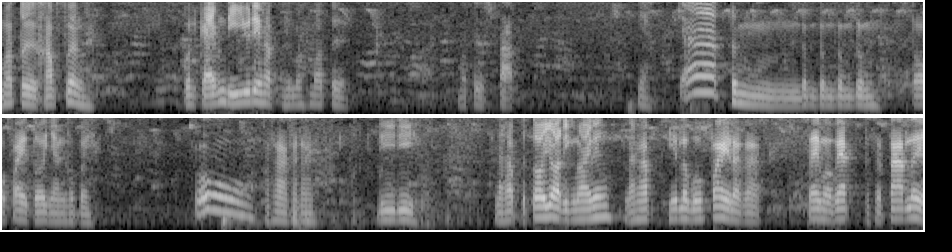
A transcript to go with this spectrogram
มอเตอร์ขับเฟื่องกลไกมันดีอยู่ด้ครับเห็นไหมมอเตอร์มอเตอร์สตาร์ท เนี่ยจ้าตึมตึมตึมตึมตึมต่อไฟต่อยังเข้าไป โอ้คาถาคาถาดีดีนะครับไปต่อยอดอีกหน่อยนึงนะครับเฮ็ดระบบไฟแล้วก็ใส่หมาแวดสตาร์ทเลย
